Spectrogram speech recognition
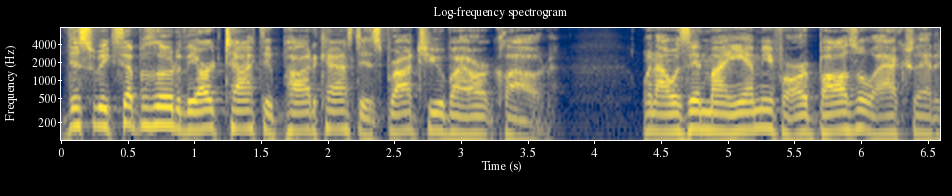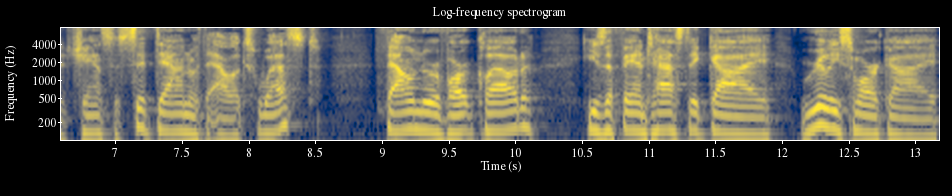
This week's episode of the ArtTactic podcast is brought to you by ArtCloud. When I was in Miami for Art Basel, I actually had a chance to sit down with Alex West, founder of ArtCloud, He's a fantastic guy, really smart guy,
